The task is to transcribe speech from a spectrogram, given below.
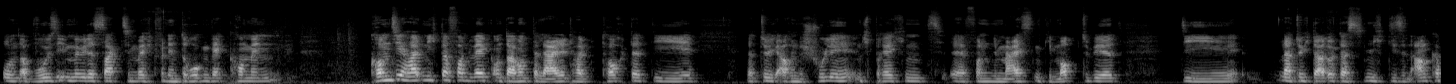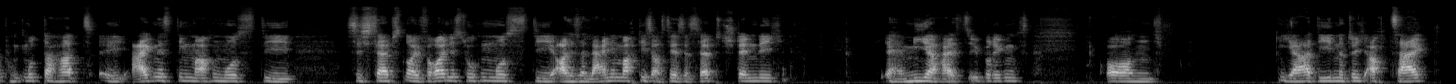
Und obwohl sie immer wieder sagt, sie möchte von den Drogen wegkommen, kommt sie halt nicht davon weg und darunter leidet halt die Tochter, die natürlich auch in der Schule entsprechend äh, von den meisten gemobbt wird, die natürlich dadurch, dass sie nicht diesen Ankerpunkt Mutter hat, ihr eigenes Ding machen muss, die sich selbst neue Freunde suchen muss, die alles alleine macht, die ist auch sehr, sehr selbstständig. Äh, Mia heißt sie übrigens. Und ja, die natürlich auch zeigt,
